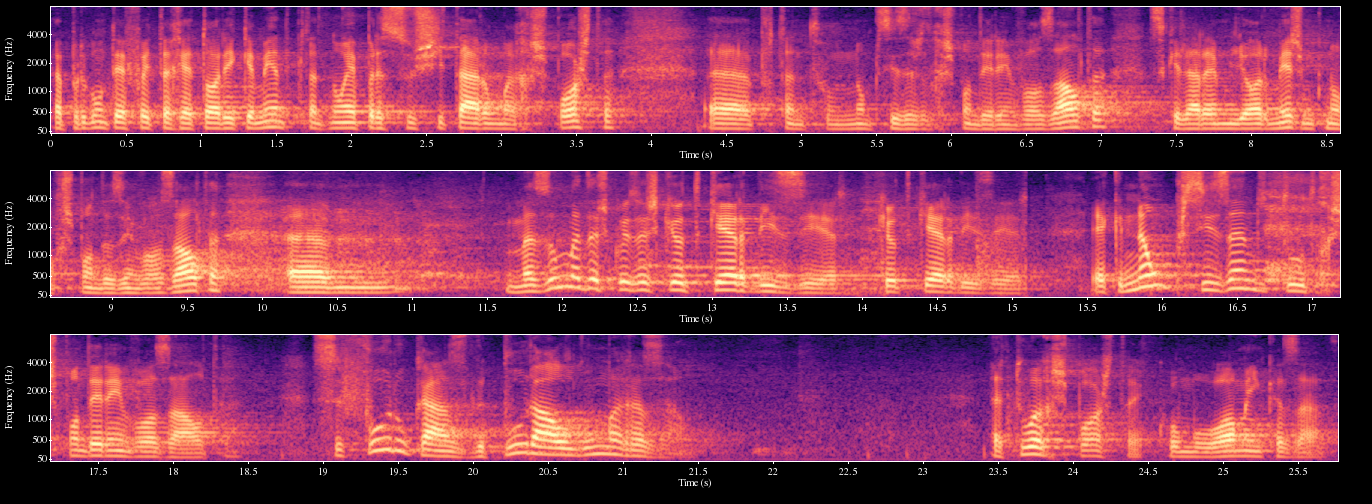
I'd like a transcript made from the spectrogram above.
a pergunta é feita retoricamente, portanto não é para suscitar uma resposta, Uh, portanto, não precisas de responder em voz alta. Se calhar é melhor mesmo que não respondas em voz alta. Mas uma das coisas que eu te quero dizer, que eu te quero dizer, é que não precisando tu de responder em voz alta, se for o caso de por alguma razão a tua resposta como homem casado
